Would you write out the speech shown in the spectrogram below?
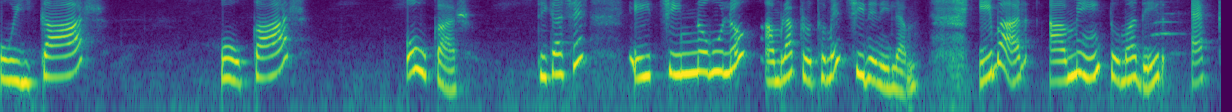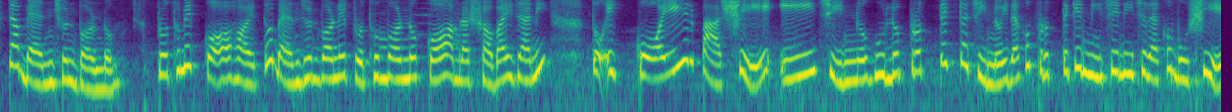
ঐকার, ওকার, ঔকার। ঠিক আছে? এই চিহ্নগুলো আমরা প্রথমে চিনে নিলাম। এবার আমি তোমাদের একটা ব্যঞ্জন বর্ণ। প্রথমে ক হয়তো, ব্যঞ্জন বর্ণের প্রথম বর্ণ ক আমরা সবাই জানি। তো এই কয়ের পাশে এই চিহ্নগুলো, প্রত্যেকটা চিহ্নই দেখো, প্রত্যেকের নিচে নিচে দেখো বসিয়ে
